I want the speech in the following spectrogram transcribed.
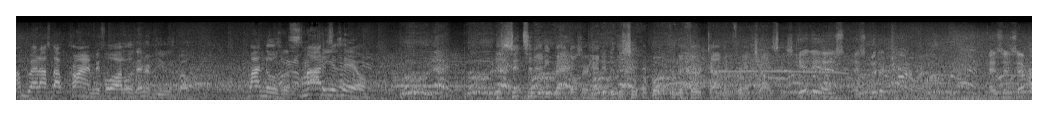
I'm glad I stopped crying before all those interviews, bro. My nose was snotty as hell. The Cincinnati Bengals are headed to the Super Bowl for the third time in franchise history. It is as good a turnaround as has ever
